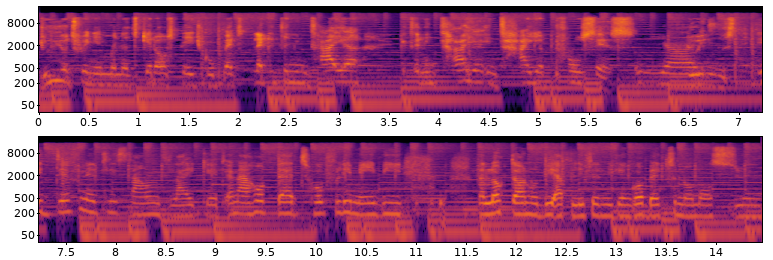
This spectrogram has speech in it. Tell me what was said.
do your 20 minutes, get off stage, go back. Like it's an entire it's an entire entire process yeah it, it, definitely sounds like it. And i hope that hopefully maybe the lockdown will be uplifted and we can go back to normal soon.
